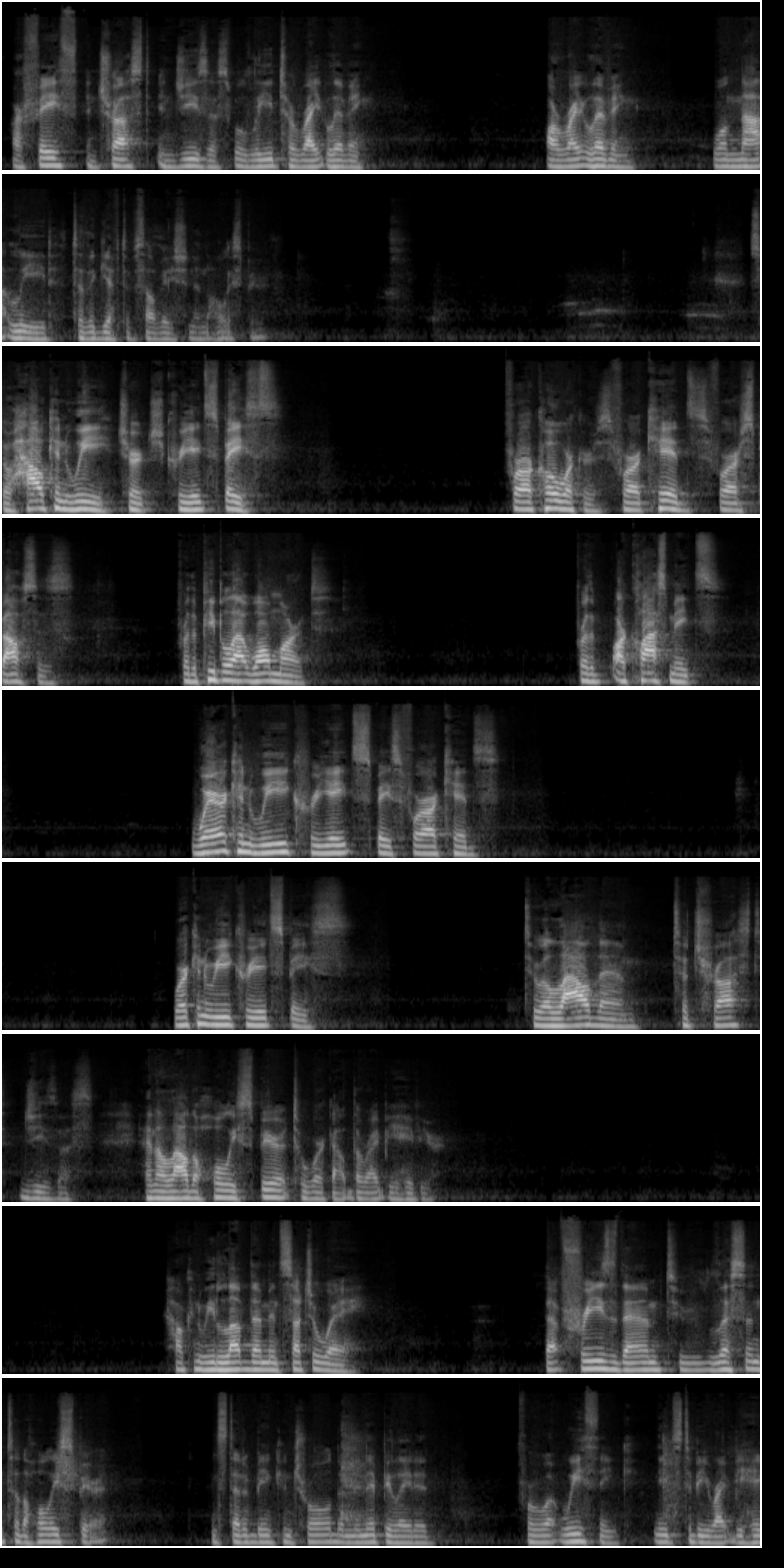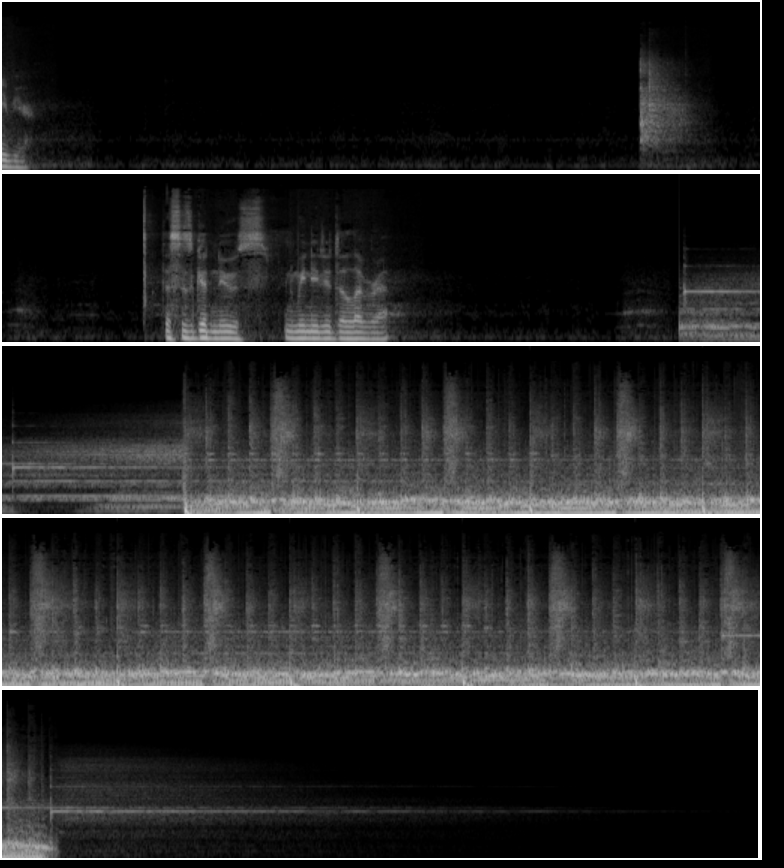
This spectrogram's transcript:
Our faith and trust in Jesus will lead to right living. Our right living will not lead to the gift of salvation in the Holy Spirit. So, how can we, church, create space for our coworkers, for our kids, for our spouses, for the people at Walmart, for the, our classmates? Where can we create space for our kids? Where can we create space to allow them to trust Jesus and allow the Holy Spirit to work out the right behavior? How can we love them in such a way that frees them to listen to the Holy Spirit? Instead of being controlled and manipulated for what we think needs to be right behavior. This is good news, and we need to deliver it.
